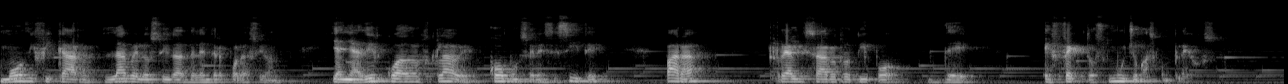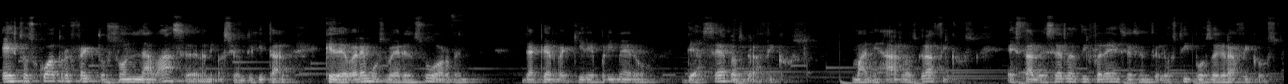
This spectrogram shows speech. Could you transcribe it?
modificar la velocidad de la interpolación y añadir cuadros clave como se necesite para realizar otro tipo de efectos mucho más complejos. Estos cuatro efectos son la base de la animación digital que deberemos ver en su orden, ya que requiere primero de hacer los gráficos, manejar los gráficos, establecer las diferencias entre los tipos de gráficos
